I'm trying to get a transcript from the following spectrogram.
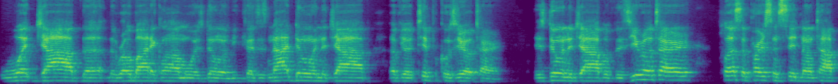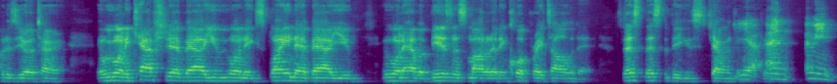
what job the, the robotic lawnmower is doing because it's not doing the job of your typical zero turn. It's doing the job of the zero turn plus a person sitting on top of the zero turn. And we want to capture that value. We want to explain that value we want to have a business model that incorporates all of that. So that's that's the biggest challenge. Yeah, and I mean,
